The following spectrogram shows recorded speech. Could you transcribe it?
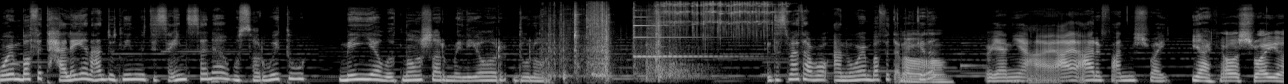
وارن بافيت حاليا عنده 92 سنة وثروته 112 مليار دولار. انت سمعت عن- وارن بافيت قبل كده؟ آه. يعني ع- عارف عنه شوية يعني آه شوية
